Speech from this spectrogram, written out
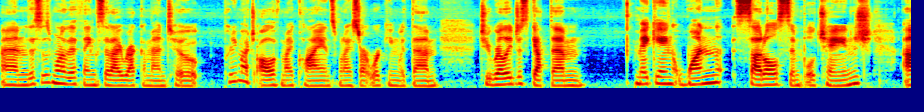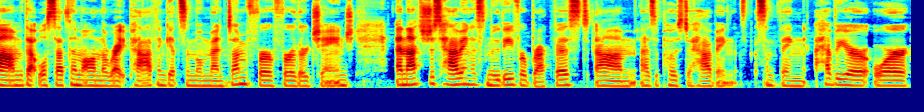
And this is one of the things that I recommend to pretty much all of my clients when I start working with them to really just get them making one subtle, simple change um, that will set them on the right path and get some momentum for further change. And that's just having a smoothie for breakfast um, as opposed to having something heavier or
